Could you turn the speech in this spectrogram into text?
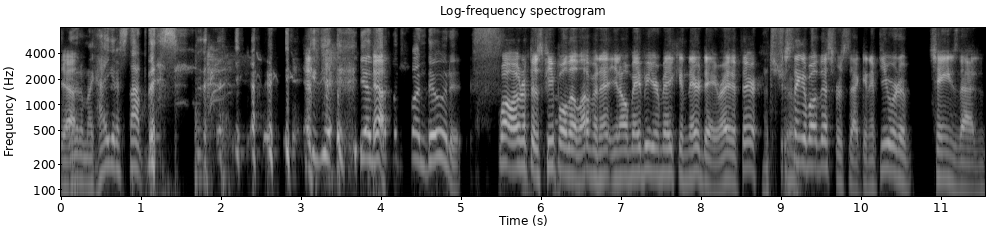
Yeah. And then I'm like, how you gonna stop this you, you have Yeah. so much fun doing it. well, and if there's people that loving it, you know, maybe you're making their day, right? If they're That's just think about this for a second. If you were to change that and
